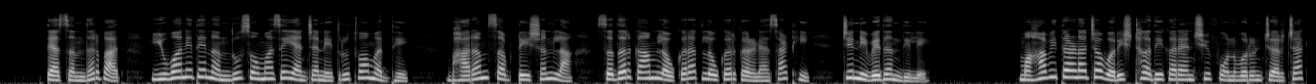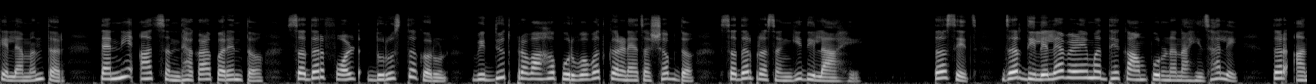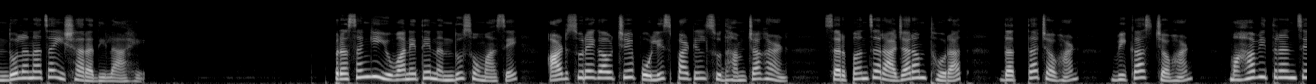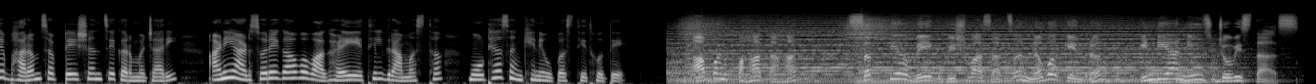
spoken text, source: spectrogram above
त्या संदर्भात युवा नेते नंदू सोमासे यांच्या नेतृत्वामध्ये भारम सबस्टेशनला सदर काम लवकरात लवकर करण्यासाठी चे निवेदन दिले. महावितरणाच्या वरिष्ठ अधिकाऱ्यांशी फोनवरून चर्चा केल्यानंतर त्यांनी आज संध्याकाळपर्यंत सदर फॉल्ट दुरुस्त करून विद्युत प्रवाह पूर्ववत करण्याचा शब्द सदर प्रसंगी दिला आहे. तसेच जर दिलेल्या वेळेमध्ये काम पूर्ण नाही झाले तर आंदोलनाचा इशारा दिला आहे. प्रसंगी युवा नेते नंदू सोमासे आडसुरेगावचे पोलीस पाटील सुधाम चव्हाण सरपंच राजाराम थोरात दत्ता चव्हाण विकास चव्हाण महावितरणचे भारम सबस्टेशनचे कर्मचारी आणि आडसोरेगाव व वाघाळे येथील ग्रामस्थ मोठ्या संख्येने उपस्थित होते. आपण पाहत आहात सत्य वेग विश्वासाचं नवं केंद्र इंडिया न्यूज चोवीस तास.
